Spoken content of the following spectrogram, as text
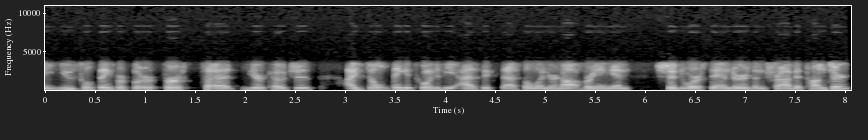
a useful thing for first uh, year coaches. I don't think it's going to be as successful when you're not bringing in Shedeur Sanders and Travis Hunter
